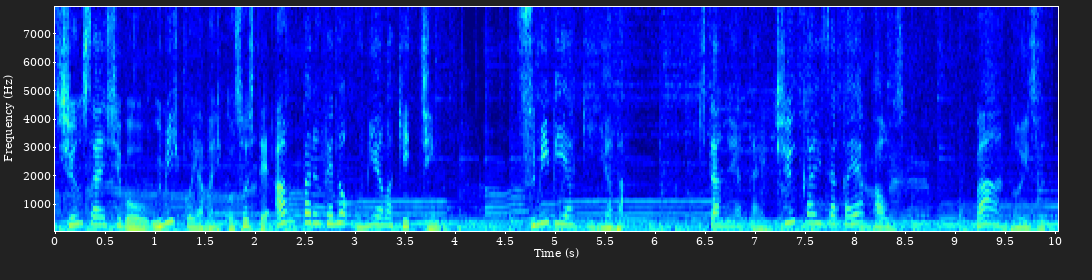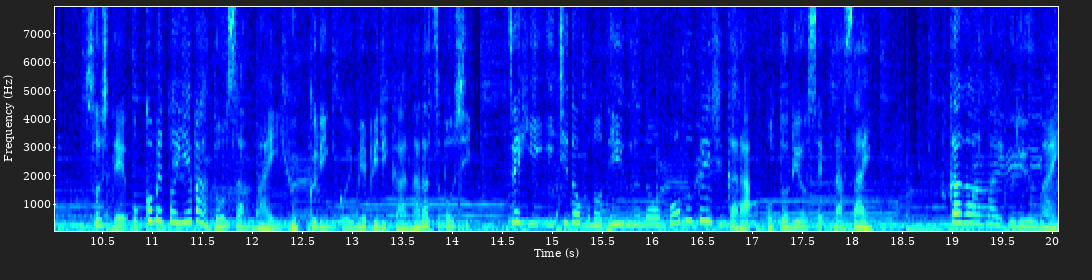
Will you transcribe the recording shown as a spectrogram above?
春菜志望海彦山彦そしてアンパルフェの海山キッチン。炭火焼き山。北の屋台中華居酒屋パウズ。バーノイズ。そしてお米といえば道産米。ふっくりんこ夢ピリカ七つ星。ぜひ一度このティーグルのホームページからお取り寄せください。深川米雨竜米。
